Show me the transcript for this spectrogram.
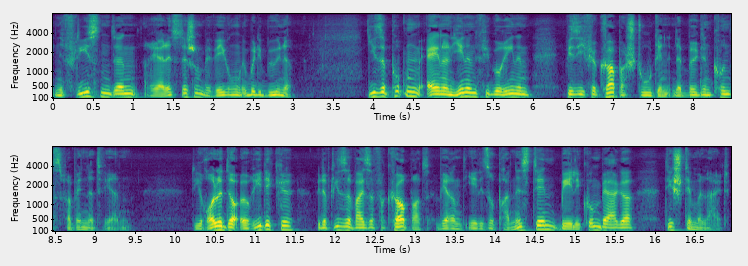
in fließenden, realistischen Bewegungen über die Bühne. Diese Puppen ähneln jenen Figurinen, wie sie für Körperstudien in der bildenden Kunst verwendet werden. Die Rolle der Eurydike wird auf diese Weise verkörpert, während ihr die Sopranistin Beli Kumberger die Stimme leiht.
